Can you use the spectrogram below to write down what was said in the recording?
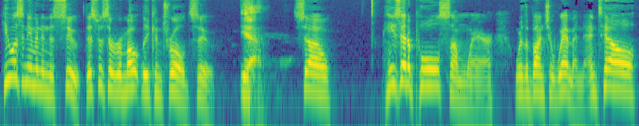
he wasn't even in the suit. This was a remotely controlled suit. yeah. So he's at a pool somewhere with a bunch of women until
